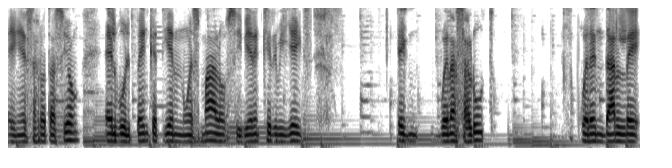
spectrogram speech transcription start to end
en esa rotación. El bullpen que tienen no es malo. Si vienen Kirby Yates en buena salud, pueden darle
